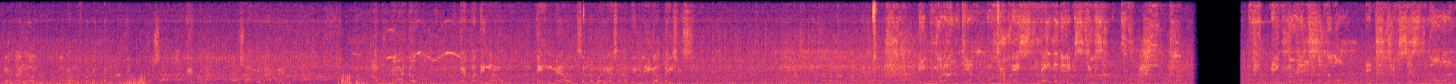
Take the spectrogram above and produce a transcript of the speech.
Okay, ngayon, para mas magandang natin pag-usapan. Ito na, pausapin natin. Abogado, Epatingaw, King Mel, Santa Maria sa ating legal basis. The law excuses no one.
